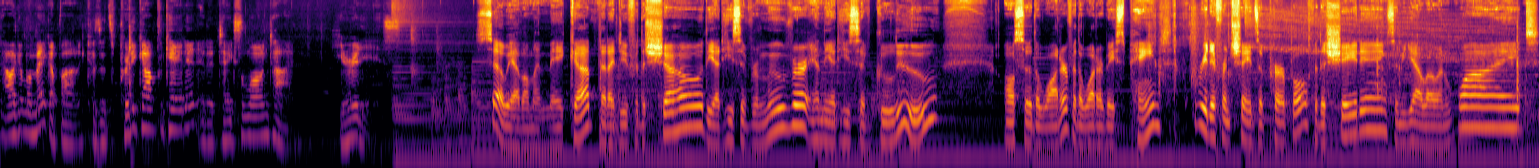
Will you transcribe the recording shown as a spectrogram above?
how I get my makeup on because it's pretty complicated and it takes a long time. Here it is. So we have all my makeup that I do for the show, the adhesive remover, and the adhesive glue. Also the water for the water-based paint. Three different shades of purple for the shading, some yellow and white.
